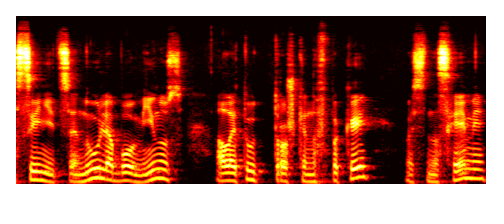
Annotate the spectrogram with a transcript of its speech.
синій це нуль або мінус. Але тут трошки навпаки, ось на схемі.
